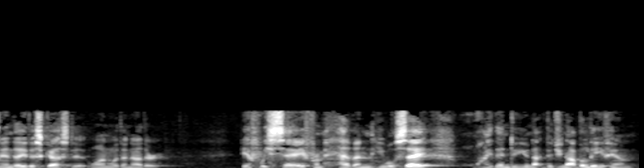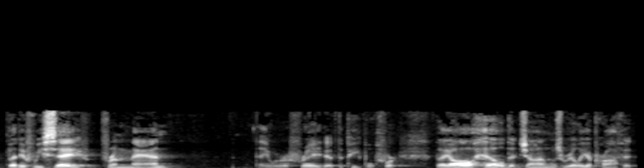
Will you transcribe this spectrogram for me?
And they discussed it one with another. If we say from heaven, he will say, Why then do you not, did you not believe him? But if we say from man, they were afraid of the people, for they all held that John was really a prophet.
